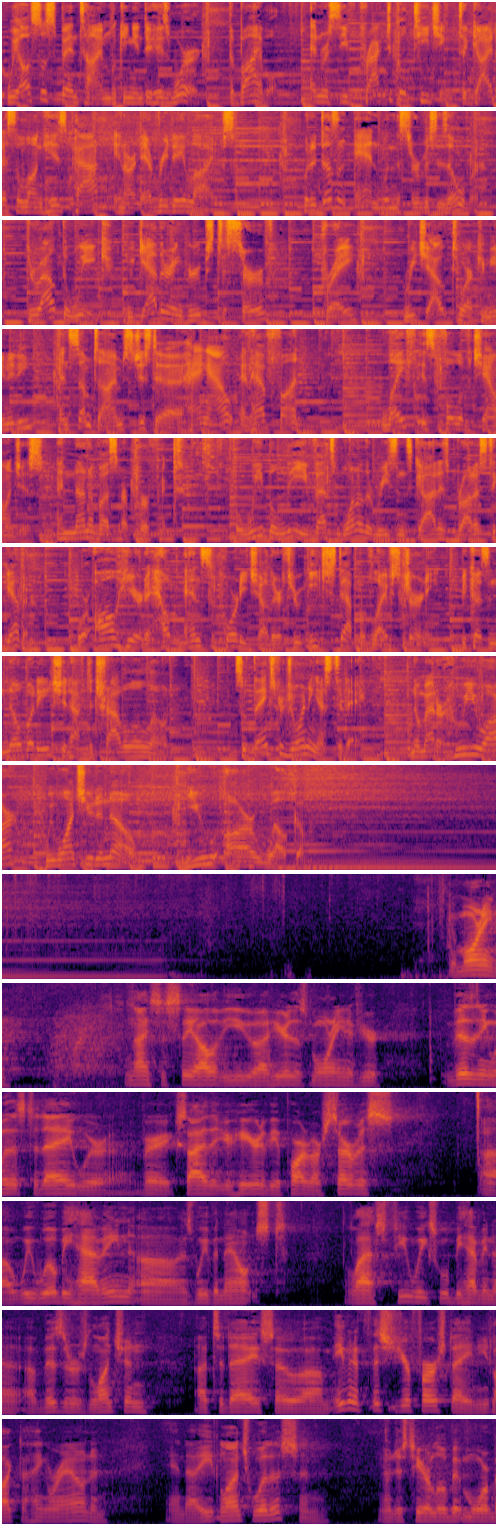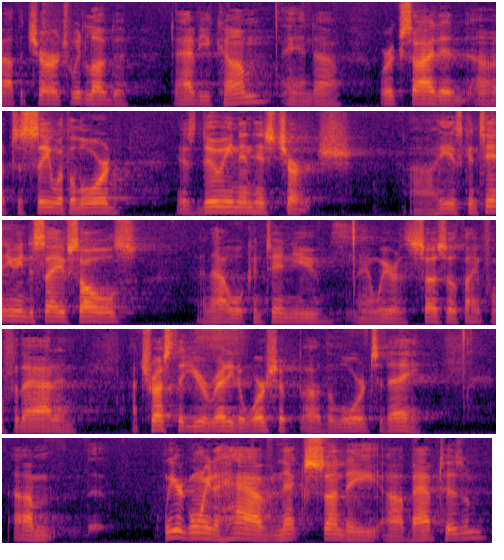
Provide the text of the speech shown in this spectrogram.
We also spend time looking into His Word, the Bible, and receive practical teaching to guide us along His path in our everyday lives. But it doesn't end when the service is over. Throughout the week, we gather in groups to serve, pray, reach out to our community, and sometimes just to hang out and have fun. Life is full of challenges, and none of us are perfect. But we believe that's one of the reasons God has brought us together. We're all here to help and support each other through each step of life's journey, because nobody should have to travel alone. So thanks for joining us today. No matter who you are, we want you to know you are welcome. Good morning. Nice to see all of you uh, here this morning. If you're visiting with us today, we're uh, very excited that you're here to be a part of our service. Uh, we will be having, uh, as we've announced the last few weeks, we'll be having a, a visitors' luncheon uh, today. So um, even if this is your first day and you'd like to hang around and, and uh, eat lunch with us and you know, just hear a little bit more about the church, we'd love to, to have you come. And we're excited to see what the Lord is doing in His church. Uh, he is continuing to save souls, and that will continue. And we are so, so thankful for that. And I trust that you're ready to worship uh, the Lord today. Um, we are going to have next Sunday uh, baptism.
